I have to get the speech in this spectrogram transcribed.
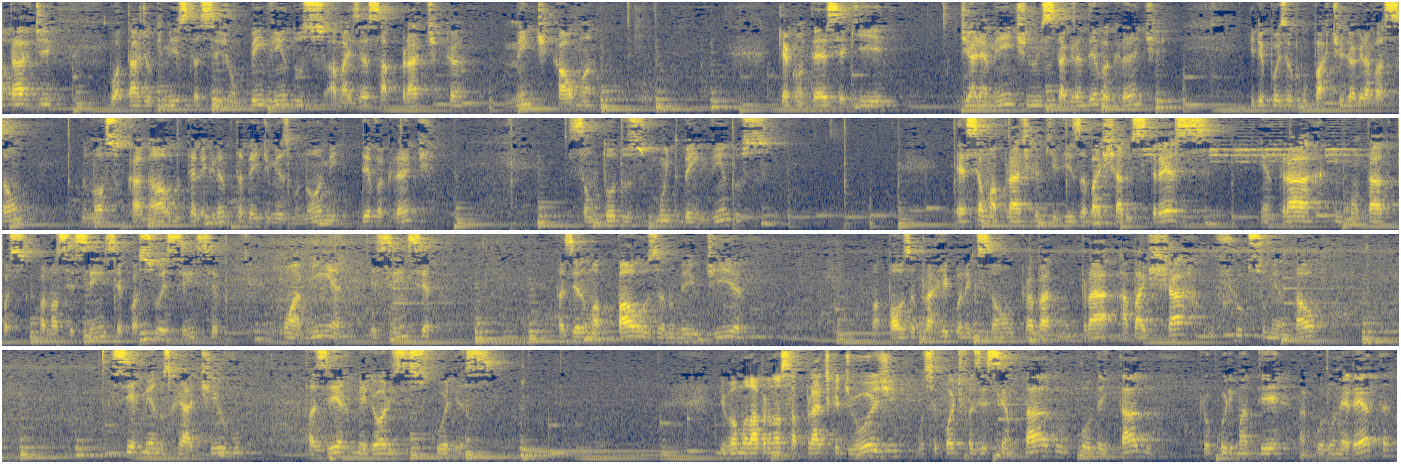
Boa tarde, boa tarde alquimistas, sejam bem-vindos a mais essa prática Mente Calma que acontece aqui diariamente no Instagram Devacrante e depois eu compartilho a gravação no nosso canal do Telegram também de mesmo nome, Devacrante. São todos muito bem-vindos. Essa é uma prática que visa baixar o estresse entrar em contato com a, nossa essência, com a sua essência, com a minha essência, fazer uma pausa no meio-dia, uma pausa para reconexão, para abaixar o fluxo mental, ser menos reativo, fazer melhores escolhas. E vamos lá para a nossa prática de hoje. Você pode fazer sentado ou deitado. Procure manter a coluna ereta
